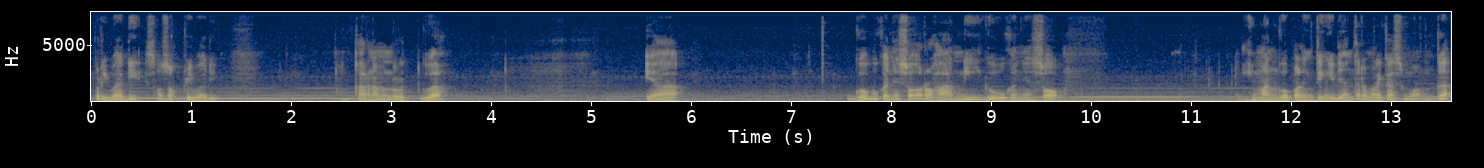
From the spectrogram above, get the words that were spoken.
pribadi sosok pribadi. Karena menurut gue ya gue bukannya sok rohani gue bukannya sok iman gue paling tinggi di antara mereka semua. Enggak.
